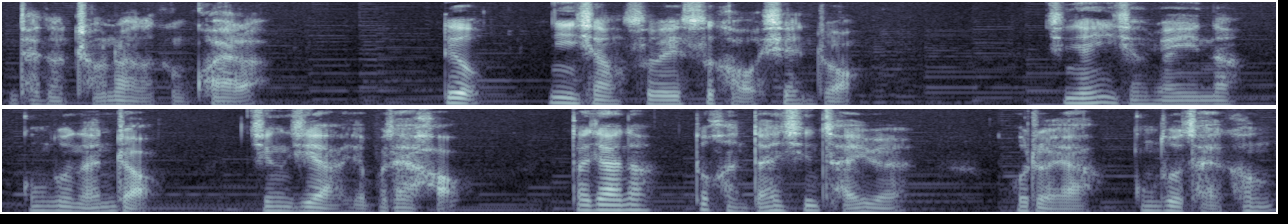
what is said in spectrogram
你才能成长的更快了。六，逆向思维思考现状。今年疫情原因呢，工作难找，经济啊也不太好，大家呢都很担心裁员。或者呀，工作踩坑，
